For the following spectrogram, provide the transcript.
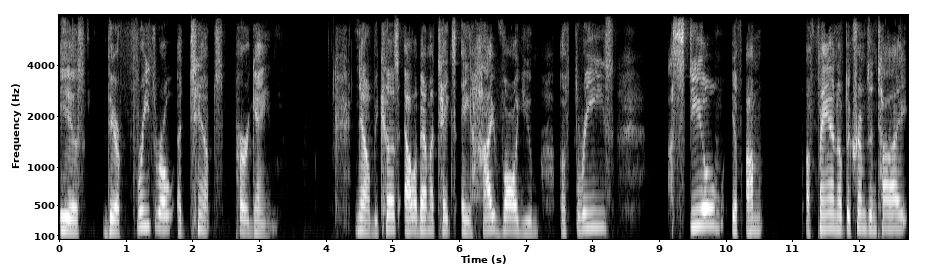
is their free throw attempts per game. Now, because Alabama takes a high volume of threes, still, if I'm a fan of the Crimson Tide,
